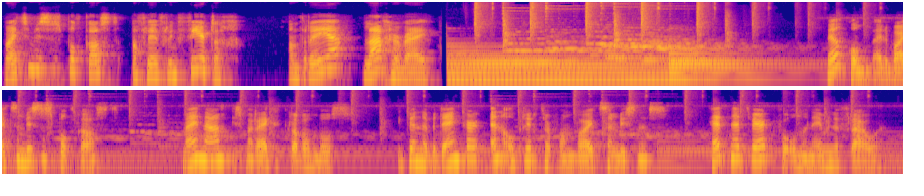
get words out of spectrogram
Bites Business Podcast, aflevering 40. Andrea Lagerwij. Welkom bij de Bites Business Podcast. Mijn naam is Marijke Krabbenbos. Ik ben de bedenker en oprichter van Bites Business, het netwerk voor ondernemende vrouwen.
